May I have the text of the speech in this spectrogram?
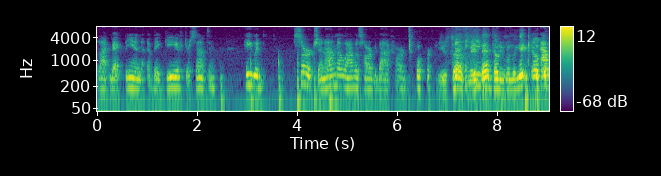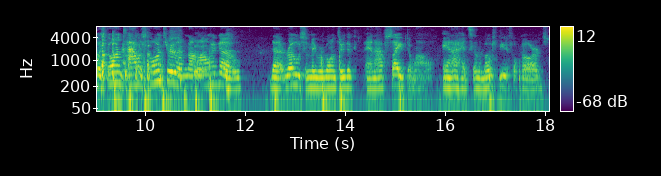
like back then, a big gift or something, he would search, and I know I was hard to buy a card for. He was tough. His he- dad told him from the get go. I was going, I was going through them not long ago. The Rose and me were going through the, and I've saved them all. And I had some of the most beautiful cards.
